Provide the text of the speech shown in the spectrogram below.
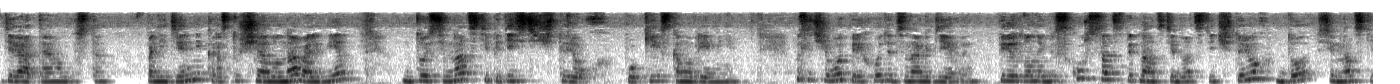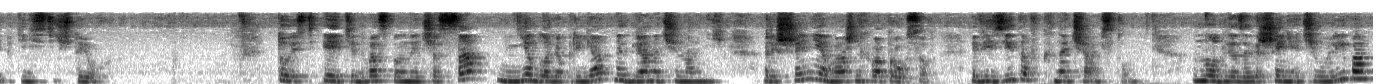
9 августа. Понедельник. Растущая луна во льве до 17.54 по киевскому времени. После чего переходит знак Девы. Период луны без курса с 15.24 до 17.54. То есть эти два с половиной часа неблагоприятны для начинаний, решения важных вопросов, визитов к начальству. Но для завершения чего-либо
